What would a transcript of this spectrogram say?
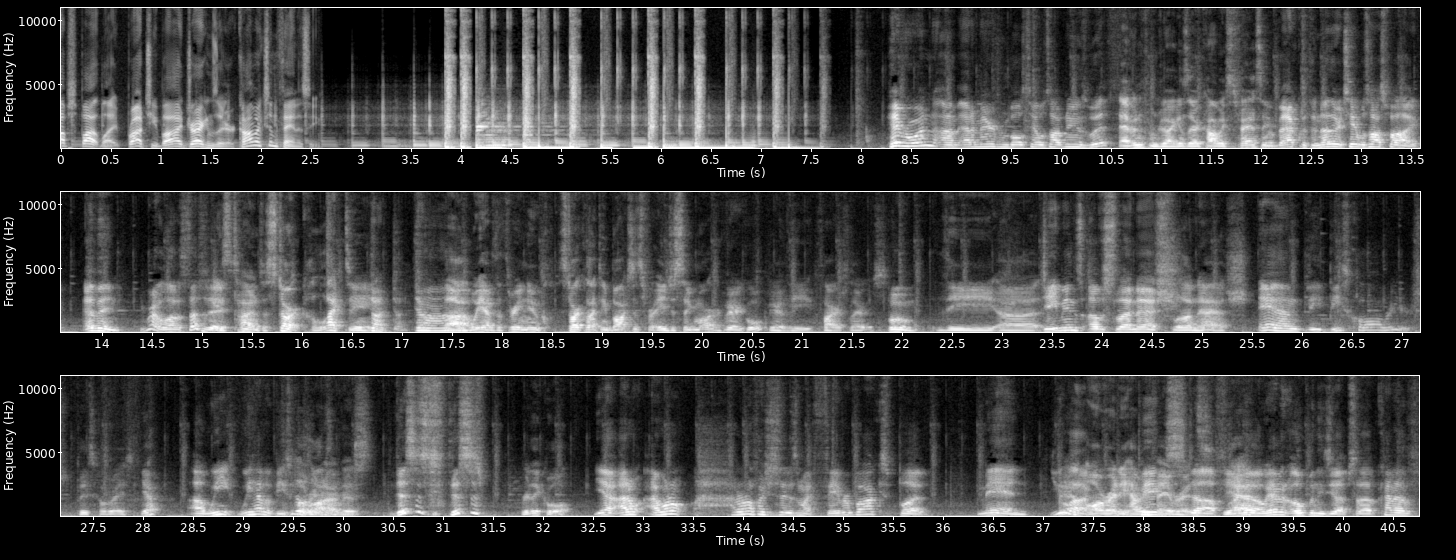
Tabletop Spotlight, brought to you by Dragon's Lair Comics and Fantasy. Hey everyone, I'm Adam Harry from BoLS Tabletop News with. Evan from Dragon's Lair Comics and Fantasy. We're back with another Tabletop Spotlight. Evan, you brought a lot of stuff today. It's time to start collecting. Dun dun dun. Uh, we have the three new start collecting boxes for Age of Sigmar. Very cool. We have the Fyreslayers, Boom. the uh, Daemons of Slaanesh Slaanesh, and the Beast Claw Raiders. Beast Claw Raiders. Yeah, Uh, we we have a Beast Claw a lot Raiders. of this. This is this is Really cool. yeah. I don't I want to I don't know if I should say this is my favorite box, but man, you already have big favorites. stuff. Yeah. I know we haven't opened these yet, so I'm kind of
